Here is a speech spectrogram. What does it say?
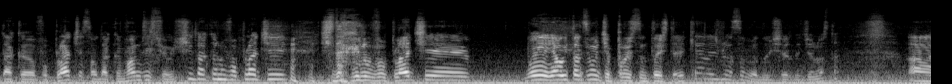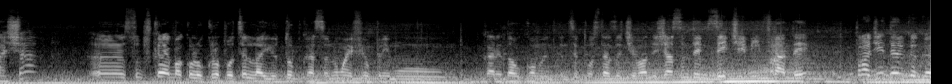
dacă vă place sau dacă v-am zis eu. Și dacă nu vă place, și dacă nu vă place, Băi, ia uitați-mă ce proști sunt ăștia. Chiar aș vrea să văd un share de genul ăsta. Așa, uh, subscribe acolo clopoțel la YouTube ca să nu mai fiu primul care dau coment când se postează ceva. Deja suntem 10.000, frate. Trage de el că, că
